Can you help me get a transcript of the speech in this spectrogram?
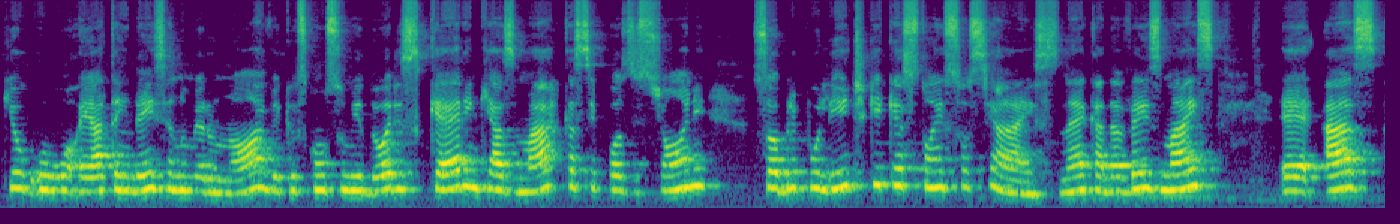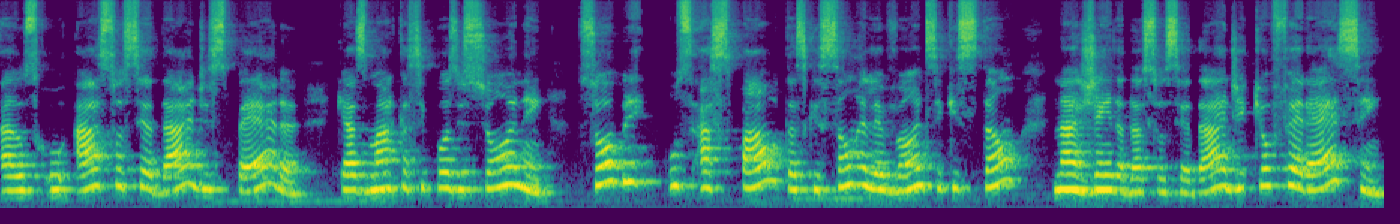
que o, o, é a tendência número 9, que os consumidores querem que as marcas se posicionem sobre política e questões sociais, né, cada vez mais é, as, as, a sociedade espera que as marcas se posicionem sobre os, as pautas que são relevantes e que estão na agenda da sociedade e que oferecem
